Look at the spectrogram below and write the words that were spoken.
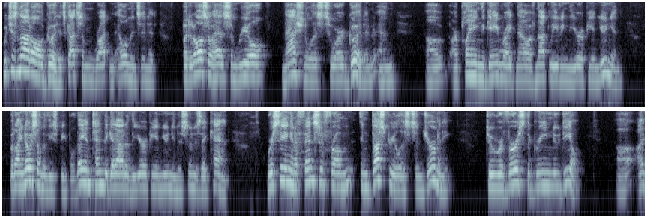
which is not all good, it's got some rotten elements in it, but it also has some real nationalists who are good. And, and uh, are playing the game right now of not leaving the European Union. But I know some of these people. They intend to get out of the European Union as soon as they can. We're seeing an offensive from industrialists in Germany to reverse the Green New Deal. Uh, I,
